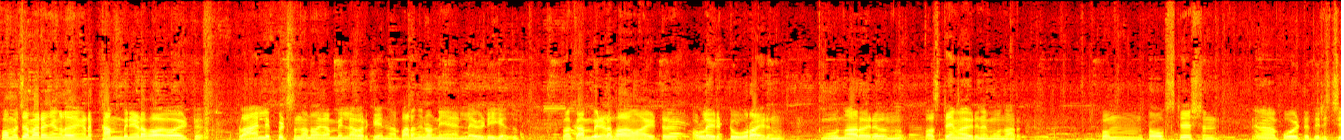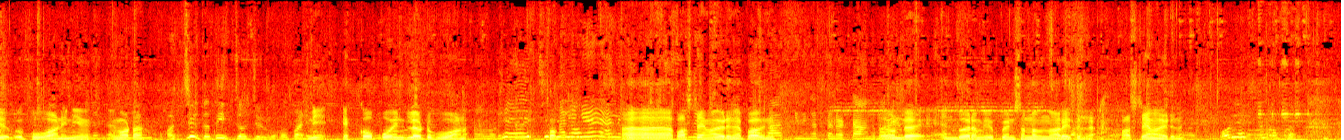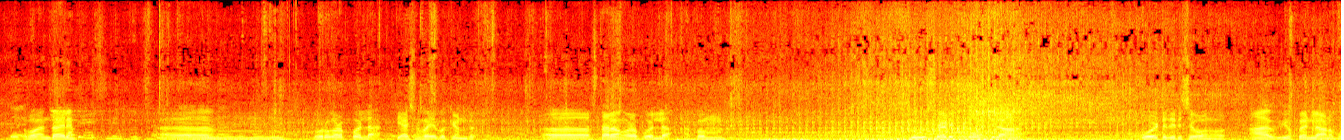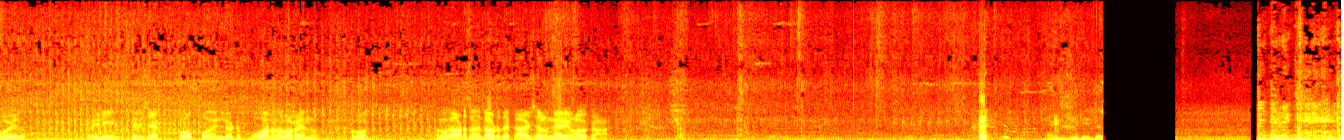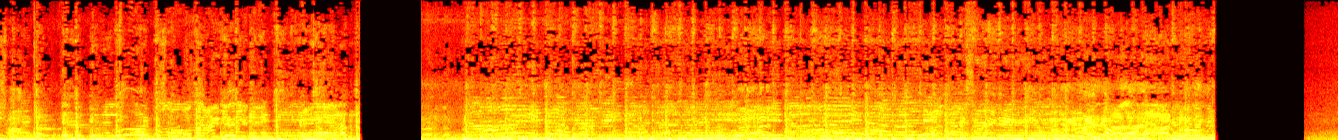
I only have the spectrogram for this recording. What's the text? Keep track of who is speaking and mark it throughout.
Speaker 1: അപ്പോൾ മച്ചന്മാരെ ഞങ്ങൾ ഞങ്ങളുടെ കമ്പനിയുടെ ഭാഗമായിട്ട് പ്ലാൻ ലിപ്പിഡ്സ് എന്ന് പറഞ്ഞ കമ്പനിയിലാണ് വർക്ക് ചെയ്യുന്നത്. പറഞ്ഞിട്ടുണ്ട് ഞാൻ എല്ലാ വീഡിയോക്കകത്തും. അപ്പോൾ കമ്പനിയുടെ ഭാഗമായിട്ട് ഉള്ള ഒരു ടൂറായിരുന്നു മൂന്നാർ വരെ വന്നു. ഫസ്റ്റ് ടൈം ആയിരുന്നു മൂന്നാർ. അപ്പം ടോപ്പ് സ്റ്റേഷൻ പോയിട്ട് തിരിച്ച് പോവാണ്. ഇനി എങ്ങോട്ടാ? ഇനി എക്കോ പോയിന്റിലോട്ട് പോവാണ്. അപ്പം ഫസ്റ്റ് ടൈം ആയിരുന്നു. അപ്പോൾ അതിന് അതുകൊണ്ട് എന്തോരം വ്യൂ പോയിന്റ്സ് ഉണ്ടെന്നൊന്നും അറിയത്തില്ല. ഫസ്റ്റ് ടൈം ആയിരുന്നു. അപ്പോൾ എന്തായാലും ഒരു കുഴപ്പമില്ല. അത്യാവശ്യം വൈബൊക്കെ ഉണ്ട്. സ്ഥലവും കുഴപ്പമില്ല. അപ്പം സൂസൈഡ് പോയിന്റിലാണ് പോയിട്ട് തിരിച്ചു പോകുന്നത്. ആ വ്യൂ പോയിന്റിലാണ് പോയത്. അപ്പോൾ ഇനി തിരിച്ച് എക്കോ പോയിന്റിലോട്ട് പോവാണെന്ന് പറയുന്നു. അപ്പോൾ നമുക്ക് അവിടെ ചെന്നിട്ട് അവിടുത്തെ കാഴ്ചകളും കാര്യങ്ങളൊക്കെ കാണാം.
